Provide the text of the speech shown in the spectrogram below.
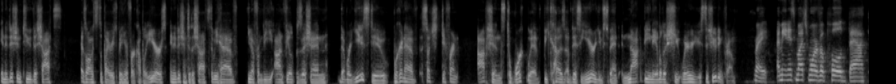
in addition to the shots as long as it's a player who's been here for a couple of years in addition to the shots that we have you know from the on-field position that we're used to we're going to have such different options to work with because of this year you've spent not being able to shoot where you're used to shooting from. Right. I mean it's much more of a pulled back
